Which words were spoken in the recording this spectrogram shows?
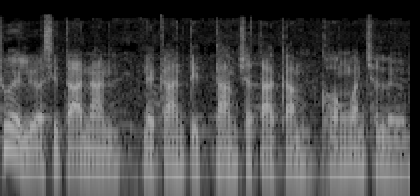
ช่วยเหลือสิตานันท์ในการติดตามชะตากรรมของวันเฉลิม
